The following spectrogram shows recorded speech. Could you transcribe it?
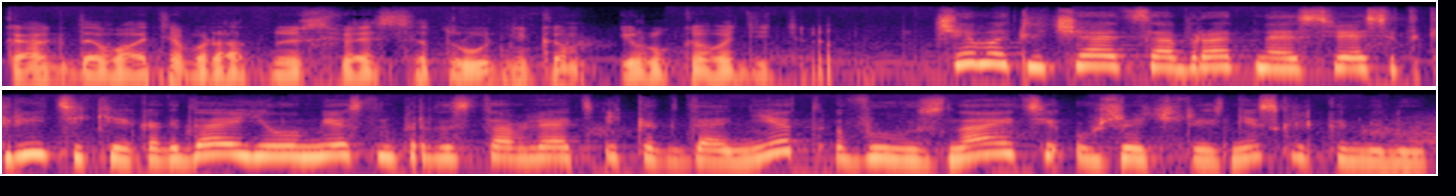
как давать обратную связь сотрудникам и руководителям. Чем отличается обратная связь от критики, когда ее уместно предоставлять и когда нет, вы узнаете уже через несколько минут.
